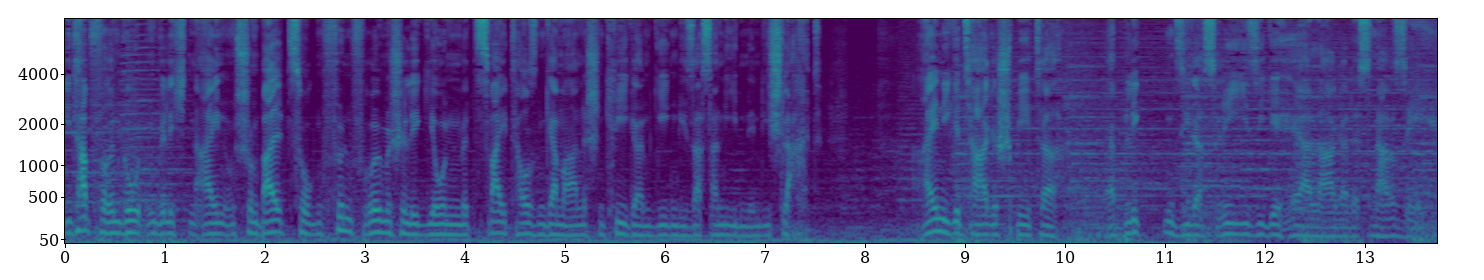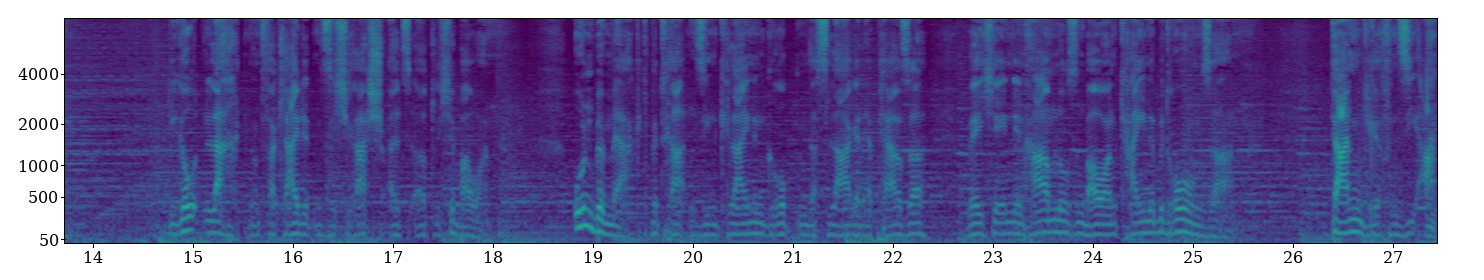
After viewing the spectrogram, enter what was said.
Die tapferen Goten willigten ein und schon bald zogen fünf römische Legionen mit 2000 germanischen Kriegern gegen die Sassaniden in die Schlacht. Einige Tage später erblickten sie das riesige Heerlager des Narsee. Die Goten lachten und verkleideten sich rasch als örtliche Bauern. Unbemerkt betraten sie in kleinen Gruppen das Lager der Perser, welche in den harmlosen Bauern keine Bedrohung sahen. Dann griffen sie an.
